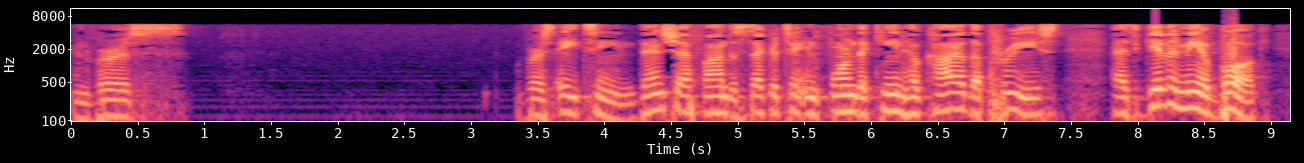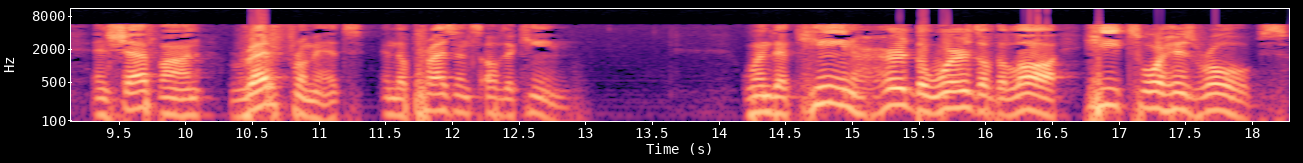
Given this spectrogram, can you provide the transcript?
In verse verse 18. Then Shaphan the secretary informed the king, Hilkiah the priest has given me a book and Shaphan read from it in the presence of the king. When the king heard the words of the law, he tore his robes.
